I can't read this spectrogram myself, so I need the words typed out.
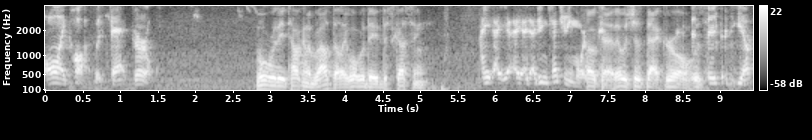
all I caught was that girl. What were they talking about? That like what were they discussing? I I, I, I didn't catch any more. Okay, that was just that girl. Was They- yeah.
